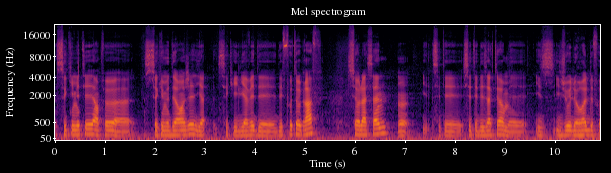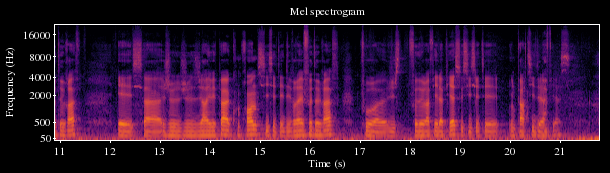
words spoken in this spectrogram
ce qui m'était un peu. Euh, ce qui me dérangeait, c'est qu'il y avait des, des, photographes sur la scène. c'était, des acteurs, mais ils, ils, jouaient le rôle de photographe. Et ça, je n'arrivais pas à comprendre si c'était des vrais photographes pour euh, juste photographier la pièce ou si c'était une partie de la pièce.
